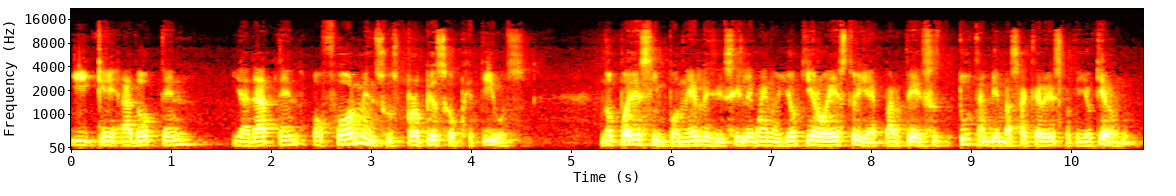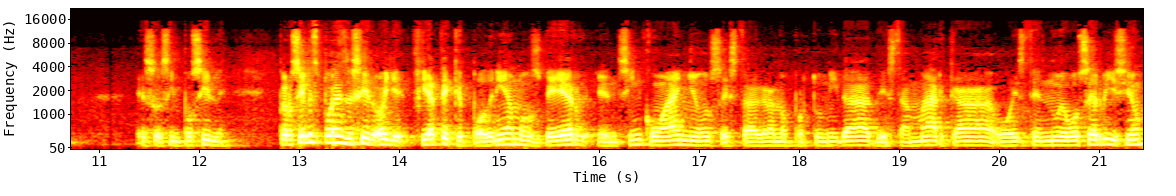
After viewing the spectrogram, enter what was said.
y que adopten y adapten o formen sus propios objetivos. No puedes imponerles y decirle, bueno, yo quiero esto y aparte de eso, tú también vas a querer esto que yo quiero. Eso es imposible. Pero sí les puedes decir, oye, fíjate que podríamos ver en cinco años esta gran oportunidad de esta marca o este nuevo servicio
